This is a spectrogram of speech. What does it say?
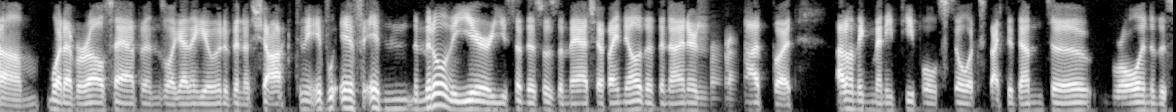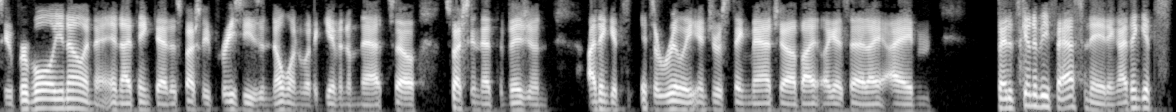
um, whatever else happens, like I think it would have been a shock to me. If if in the middle of the year you said this was the matchup, I know that the Niners are hot, but I don't think many people still expected them to roll into the Super Bowl, you know, and and I think that especially preseason, no one would have given them that. So especially in that division, I think it's it's a really interesting matchup. I like I said, I, I'm, but it's going to be fascinating. I think it's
